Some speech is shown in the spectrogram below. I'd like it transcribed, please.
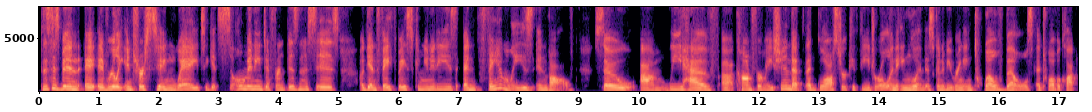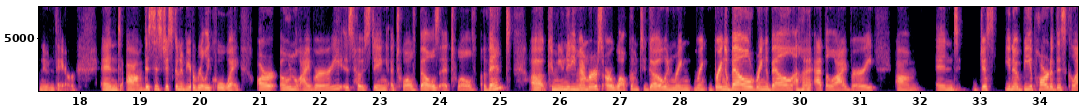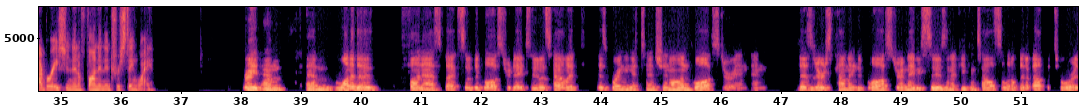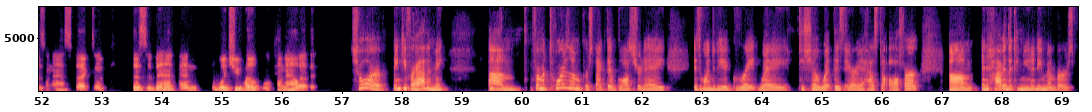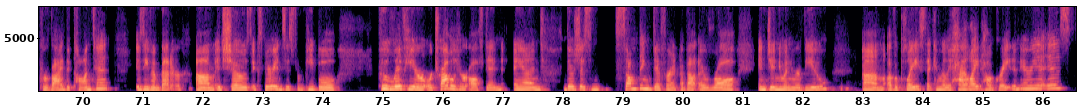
This has been a, a really interesting way to get so many different businesses, again, faith based communities and families involved. So um, we have uh, confirmation that at Gloucester Cathedral in England is going to be ringing 12 bells at 12 o'clock noon there. And um, this is just going to be a really cool way. Our own library is hosting a 12 bells at 12 event. Uh, community members are welcome to go and ring, ring, bring a bell, ring a bell uh, at the library. Um, and just you know be a part of this collaboration in a fun and interesting way great and and one of the fun aspects of the Gloucester Day too is how it is bringing attention on Gloucester and, and visitors coming to Gloucester. And maybe Susan, if you can tell us a little bit about the tourism aspect of this event and what you hope will come out of it. Sure. Thank you for having me. Um, from a tourism perspective, Gloucester Day is going to be a great way to show what this area has to offer um, and having the community members provide the content is even better. Um, it shows experiences from people who live here or travel here often. And there's just something different about a raw and genuine review um, of a place that can really highlight how great an area is.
